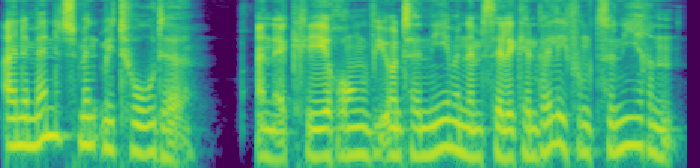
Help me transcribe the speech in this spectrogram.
eine Management-Methode, eine Erklärung, wie Unternehmen im Silicon Valley funktionieren,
